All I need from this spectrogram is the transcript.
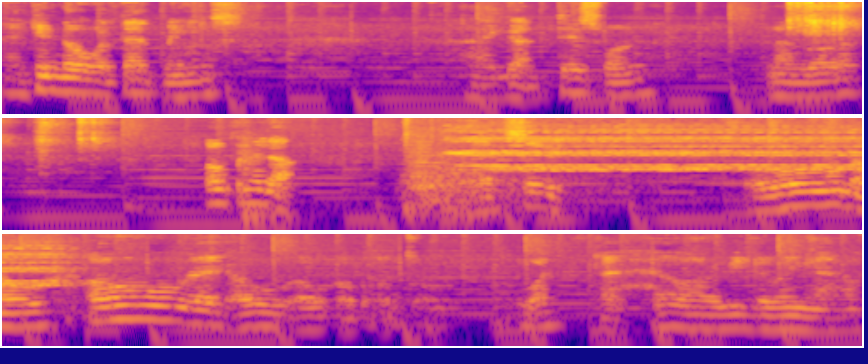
And you know what that means. I got this one and I'm gonna open it up. Let's see. Oh no. Oh, oh, oh, oh, oh, oh. what the hell are we doing now?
